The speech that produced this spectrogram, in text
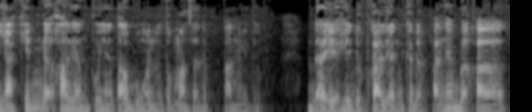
yakin nggak kalian punya tabungan untuk masa depan gitu? Daya hidup kalian ke depannya bakal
